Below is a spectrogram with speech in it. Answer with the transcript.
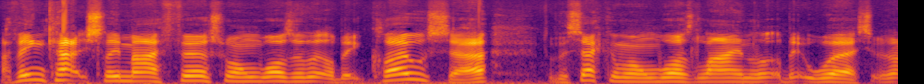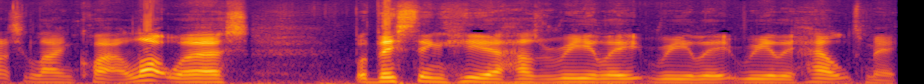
I think actually my first one was a little bit closer but the second one was lying a little bit worse. It was actually lying quite a lot worse but this thing here has really, really, really helped me.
